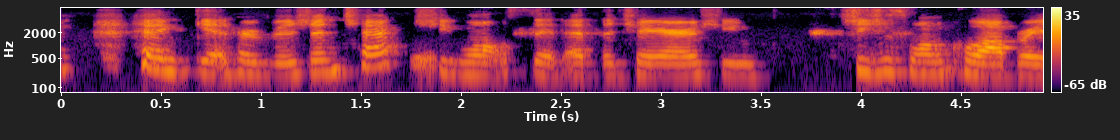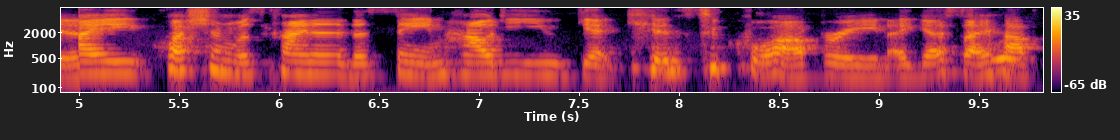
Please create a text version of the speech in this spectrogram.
and get her vision checked. She won't sit at the chair. She she just won't cooperate. My question was kind of the same. How do you get kids to cooperate? I guess I have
